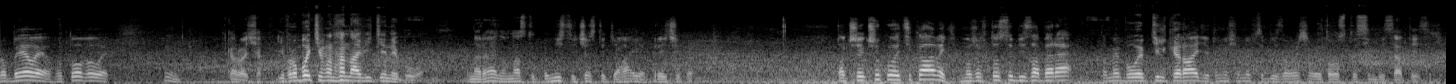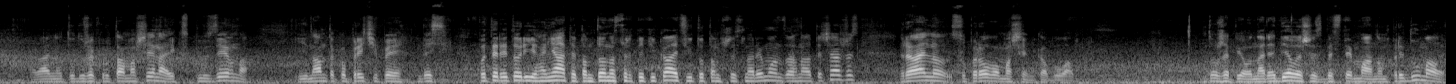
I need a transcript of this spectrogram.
робили, готовили. Коротше, і в роботі вона навіть і не була. Вона реально в нас тут по місту часто тягає причіпи. Так що, якщо кого цікавить, може хто собі забере, то ми були б тільки раді, тому що ми б собі залишили того 170 тисяч. Реально, тут дуже крута машина, ексклюзивна. І нам тако причіпи десь по території ганяти, там то на сертифікацію, то там щось на ремонт загнати, ще щось. Реально суперова машинка була. Дуже б його нарядили, щось би з тим маном придумали.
